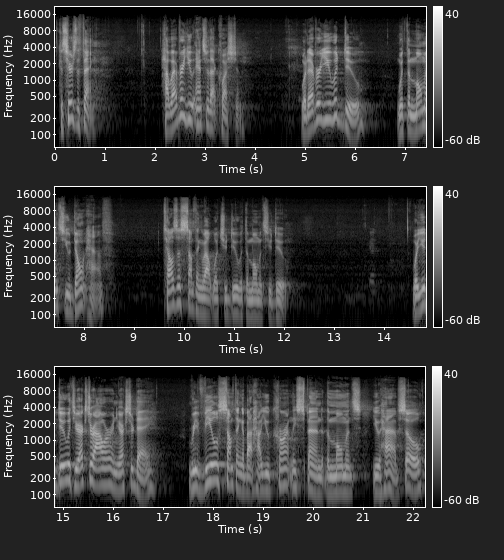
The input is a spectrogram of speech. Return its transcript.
Because here's the thing however you answer that question, whatever you would do with the moments you don't have tells us something about what you do with the moments you do. What you do with your extra hour and your extra day reveals something about how you currently spend the moments you have. So,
